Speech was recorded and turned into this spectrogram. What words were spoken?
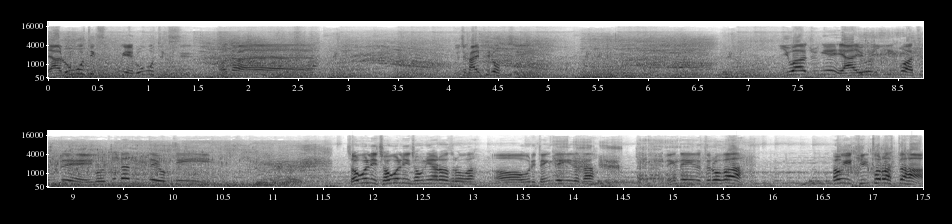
야 로보틱스 포개 로보틱스. 맞아 야, 야, 야, 야. 굳이 갈 필요 없지. 이 와중에 야 이거 이긴 거 같은데 이거 끝났는데 여기. 저글링 저글링 정리하러 들어가. 어 우리 댕댕이들 가. 댕댕이들 들어가. 형이 길 털었다.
